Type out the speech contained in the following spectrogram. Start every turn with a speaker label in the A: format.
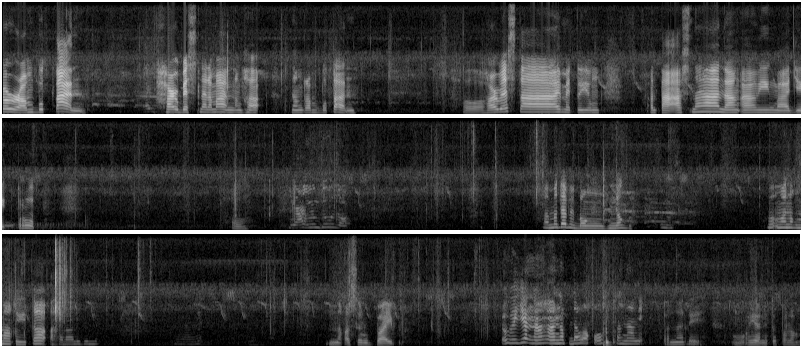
A: Rambutan. Harvest na naman ng, ha ng rambutan. Oh, harvest time. Ito yung ang taas na ng aming magic fruit. Oh.
B: Yan yung dulo.
A: Ah, madami bang hinog? Wala man ako makita.
B: Panalo din.
A: Nakasurvive.
B: Uwi yan, nahanap daw ako. Panali.
A: Panali. Oh, ayan, ito pa lang.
